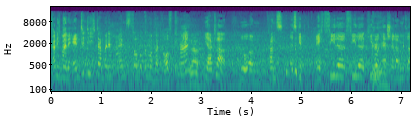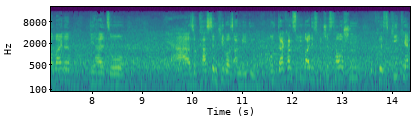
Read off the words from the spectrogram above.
Kann ich meine Ente, die ich da bei dem einen Store bekommen habe, da draufknallen? Klar. Ja klar, du ähm, kannst, es gibt echt viele, viele Keyboard-Hersteller mittlerweile, die halt so, ja, so Custom-Keyboards anbieten. Und da kannst du überall die Switches tauschen, du kriegst Keycap,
